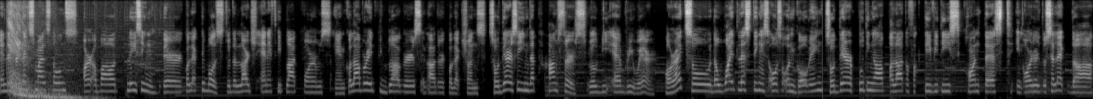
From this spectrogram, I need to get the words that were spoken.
and then the next milestones are about placing their collectibles to the large NFT platforms and collaborate with bloggers and other collections. So they're seeing that hamsters will be everywhere. Alright, so the whitelisting is also ongoing. So they're putting up a lot of activities, contests in order to select the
